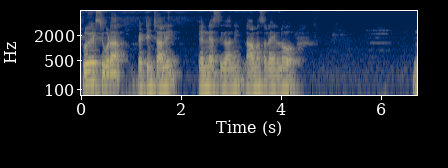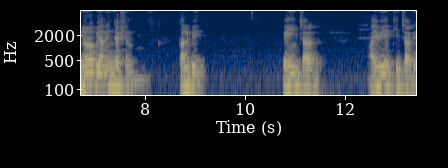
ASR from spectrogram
ఫ్లూయిడ్స్ కూడా పెట్టించాలి. ఎన్ఎస్ కానీ నార్మల్ సలైన్లో న్యూరోపియన్ ఇంజెక్షన్ కలిపి వేయించాలి ఐవి ఎక్కించాలి.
